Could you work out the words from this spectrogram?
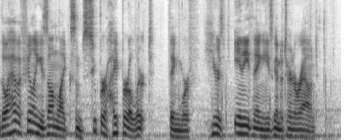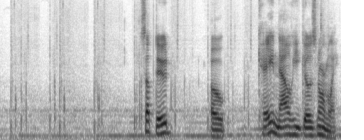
Though I have a feeling he's on like some super hyper alert thing where if he hears anything, he's gonna turn around. What's up, dude? Okay, now he goes normally.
